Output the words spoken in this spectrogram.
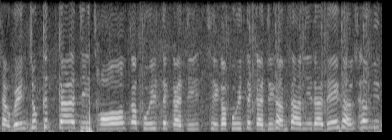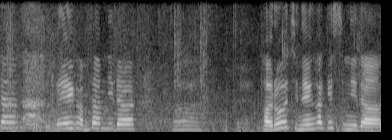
자, 왼쪽 끝까지 저가 보일 때까지, 제가 보일 때까지 감사합니다. 네, 감사합니다. 네, 감사합니다. 와, 바로 진행하겠습니다.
